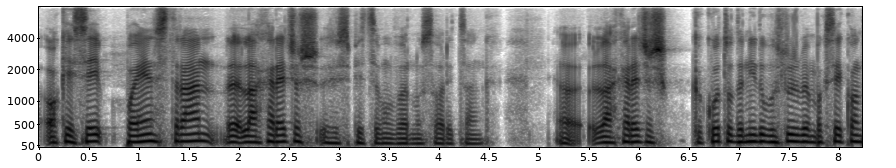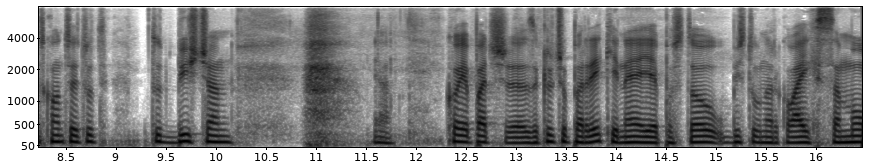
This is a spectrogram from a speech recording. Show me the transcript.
Ok, sej po eni strani eh, lahko rečeš, eh, spet se bom vrnil, sorry, cank. Uh, lahko rečeš, kako to, da ni dobil službe, ampak vse konc koncev je tudi, tudi biščan. Ja. Ko je pač eh, zaključil pa reki, ne, je postal v bistvu v narekovajih samo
